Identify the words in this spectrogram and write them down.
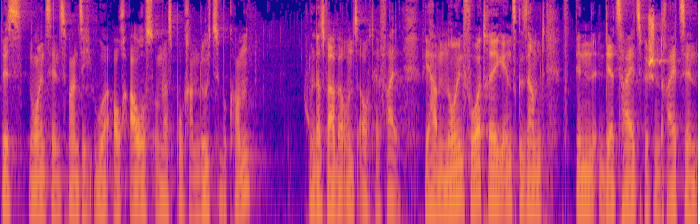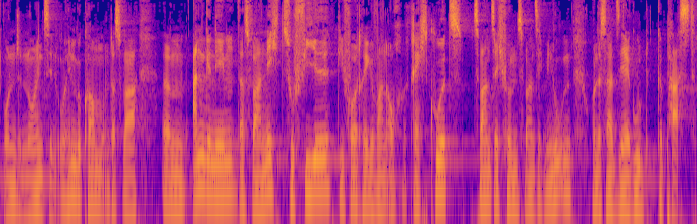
bis 19, 20 Uhr auch aus, um das Programm durchzubekommen. Und das war bei uns auch der Fall. Wir haben neun Vorträge insgesamt in der Zeit zwischen 13 und 19 Uhr hinbekommen und das war ähm, angenehm, das war nicht zu viel. Die Vorträge waren auch recht kurz, 20, 25 Minuten und es hat sehr gut gepasst.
